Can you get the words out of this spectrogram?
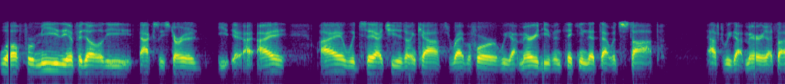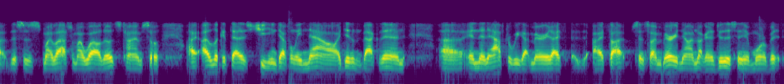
Well, for me, the infidelity actually started. I, I I would say I cheated on Kath right before we got married, even thinking that that would stop after we got married. I thought this is my last of my wild oats time. So I, I look at that as cheating definitely now. I didn't back then. Uh, and then after we got married, I I thought since I'm married now, I'm not going to do this anymore. But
